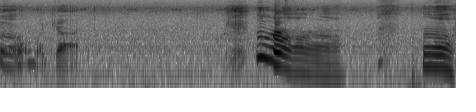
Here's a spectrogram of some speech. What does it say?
Oh my god. Oh. Oh.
